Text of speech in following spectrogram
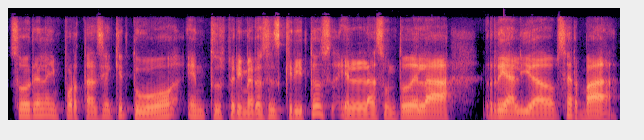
sobre la importancia que tuvo en tus primeros escritos el asunto de la realidad observada.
